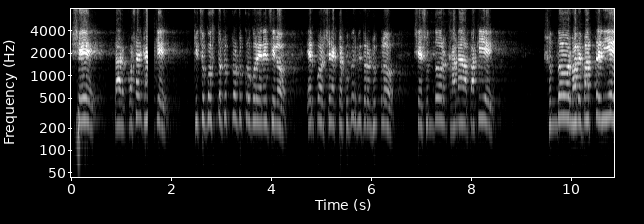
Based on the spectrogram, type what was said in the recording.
সে তার কষাই খানকে কিছু গোস্ত টুকরো টুকরো করে এনেছিল। এরপর সে একটা কূপের ভিতরে ঢুকলো। সে সুন্দর খানা পাকিয়ে সুন্দরভাবে পাত্রে নিয়ে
